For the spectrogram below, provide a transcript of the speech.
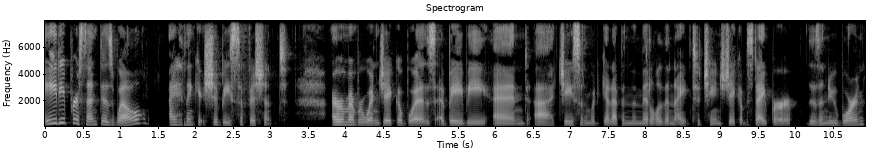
80% as well, I think it should be sufficient. I remember when Jacob was a baby and uh, Jason would get up in the middle of the night to change Jacob's diaper as a newborn.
